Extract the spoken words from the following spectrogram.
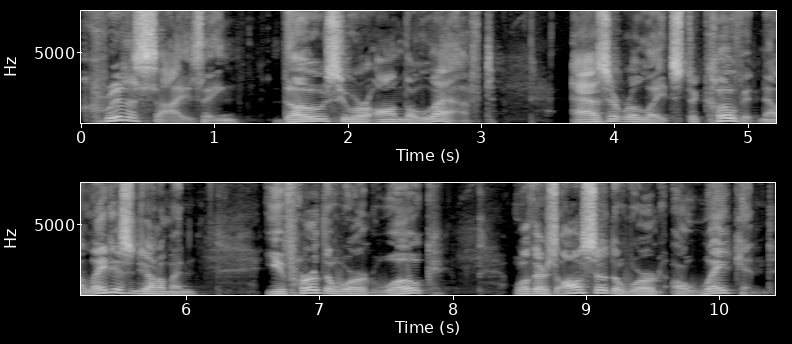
Criticizing those who are on the left as it relates to COVID. Now, ladies and gentlemen, you've heard the word woke. Well, there's also the word awakened.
